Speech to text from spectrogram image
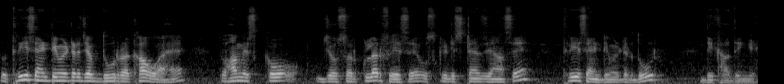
तो थ्री सेंटीमीटर जब दूर रखा हुआ है तो हम इसको जो सर्कुलर फेस है, उसकी डिस्टेंस यहाँ से थ्री सेंटीमीटर दूर दिखा देंगे।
